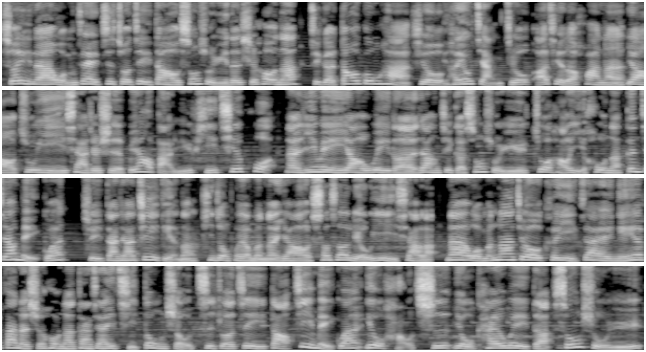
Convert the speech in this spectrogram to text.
所以呢，我们在制作这道松鼠鱼的时候呢，这个刀工哈就很有讲究，而且的话呢，要注意一下，那就是不要把鱼皮切破。那因为要为了让这个松鼠鱼做好以后呢，更加美观，所以大家这一点呢，听众朋友们呢要稍稍留意一下了。那我们呢就可以在年夜饭的时候呢，大家一起动手制作这一道既美观又好吃又开胃的松鼠鱼。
